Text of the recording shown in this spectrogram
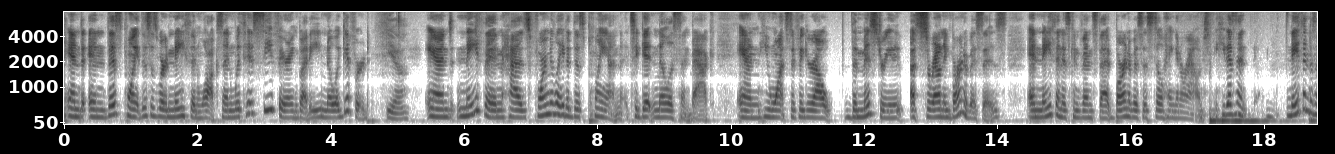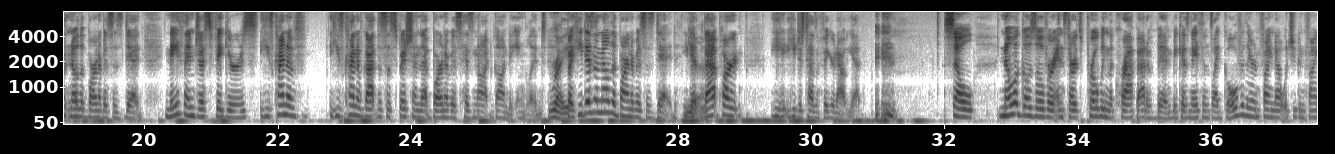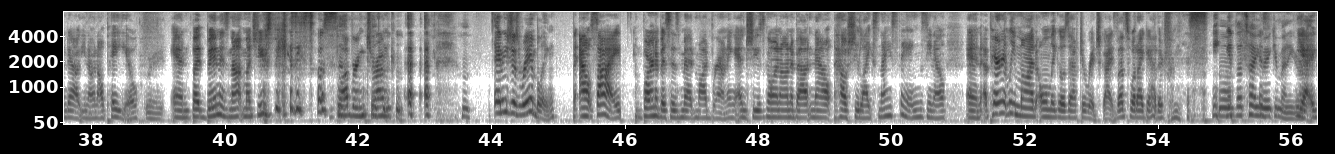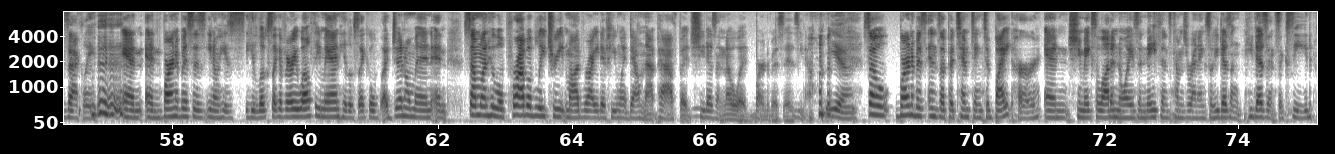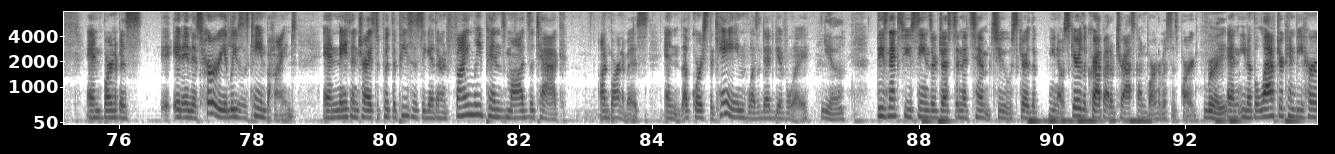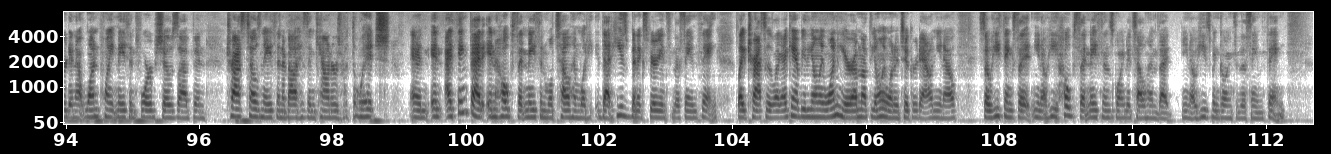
And in this point, this is where Nathan walks in with his seafaring buddy Noah Gifford. Yeah. And Nathan has formulated this plan to get Millicent back. And he wants to figure out the mystery uh, surrounding Barnabas is. And Nathan is convinced that Barnabas is still hanging around. He doesn't, Nathan doesn't know that Barnabas is dead. Nathan just figures he's kind of, he's kind of got the suspicion that Barnabas has not gone to England. Right. But he doesn't know that Barnabas is dead. He Yeah. did, that part he he just hasn't figured out yet. so Noah goes over and starts probing the crap out of Ben because Nathan's like, "Go over there and find out what you can find out, you know, and I'll pay you." right. And but Ben is not much use because he's so slobbering drunk, and he's just rambling. Outside, Barnabas has met Maud Browning, and she's going on about now how she likes nice things, you know. And apparently, Maud only goes after rich guys. That's what I gathered from this scene. Well, that's how you make your money. Girl. Yeah, exactly. and and Barnabas is, you know, he's he looks like a very wealthy man. He looks like a, a gentleman and someone who will probably treat Maud right if he went down that path. But she doesn't know what Barnabas is, you know. yeah. so Barnabas ends up attempting to bite her, and she makes a lot of noise. And Nathan's comes running, so he doesn't he doesn't succeed. And Barnabas, in in his hurry, leaves his cane behind. And Nathan tries to put the pieces together and finally pins Maud's attack on Barnabas. And of course, the cane was a dead giveaway. Yeah. These next few scenes are just an attempt to scare the you know scare the crap out of Trask on Barnabas's part. Right. And you know the laughter can be heard. And at one point, Nathan Forbes shows up, and Trask tells Nathan about his encounters with the witch. And and I think that in hopes that Nathan will tell him what he, that he's been experiencing the same thing. Like Trask is like, I can't be the only one here. I'm not the only one who took her down. You know. So he thinks that you know he hopes that Nathan's going to tell him that you know he's been going through the same thing.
